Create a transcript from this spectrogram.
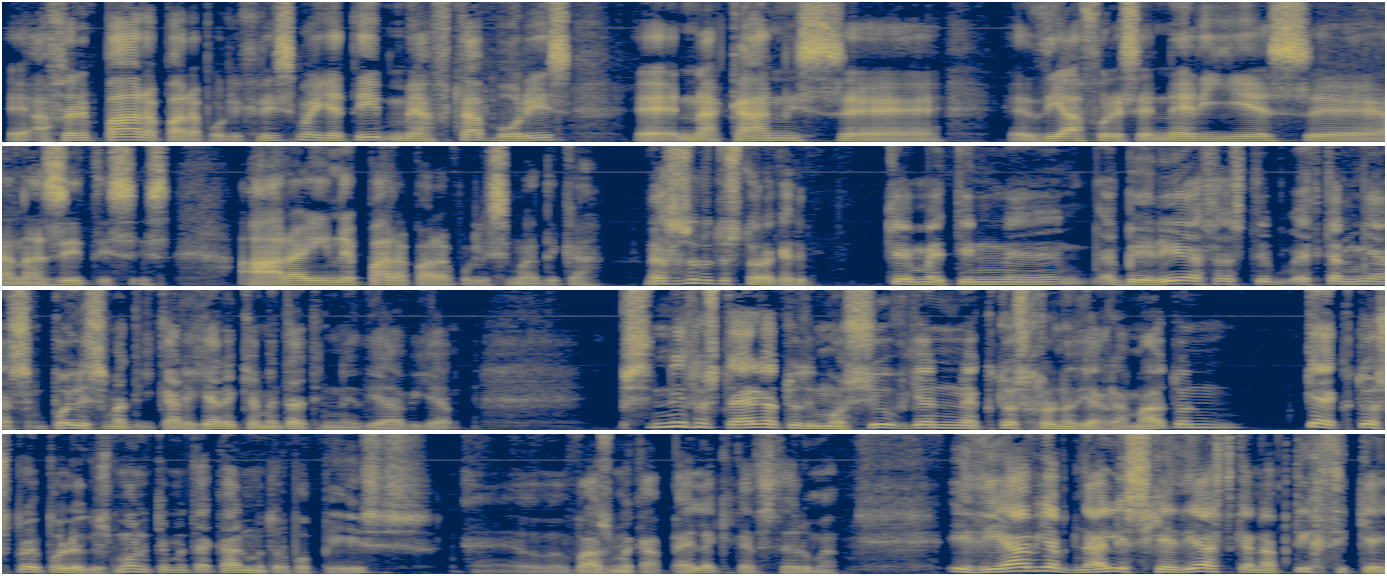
Ε, αυτά είναι πάρα πάρα πολύ χρήσιμα γιατί με αυτά μπορείς ε, να κάνεις ε, διάφορες ενέργειες ε, αναζήτησης. Άρα είναι πάρα πάρα πολύ σημαντικά. Να σας ρωτήσω τώρα κάτι. Και με την εμπειρία σας, έχει κάνει μια πολύ σημαντική καριέρα και μετά την διάβγεια. Συνήθως τα έργα του δημοσίου βγαίνουν εκτός χρονοδιαγραμμάτων και εκτός προϋπολογισμών και μετά κάνουμε τροποποιήσεις, βάζουμε καπέλα και καθυστερούμε. Η διάβια, από την άλλη, σχεδιάστηκε, αναπτύχθηκε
